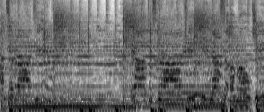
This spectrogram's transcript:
snad se vrátím. Já to zkrátím, já se obloučím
